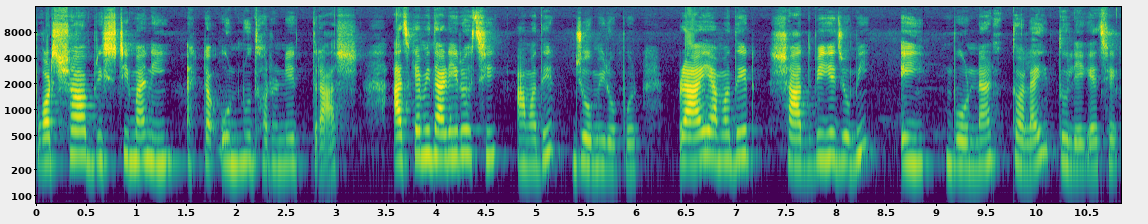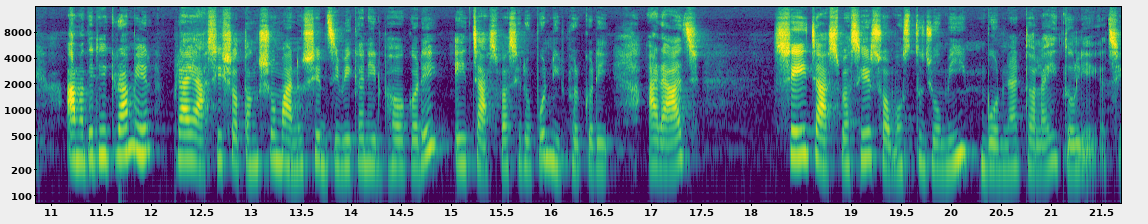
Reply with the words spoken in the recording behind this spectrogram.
বর্ষা, বৃষ্টি মানেই একটা অন্য ধরনের ত্রাস। আজকে আমি দাঁড়িয়ে রয়েছি আমাদের জমির ওপর। প্রায় আমাদের সাত বিঘে জমি এই বন্যার তলায় তুলে গেছে। আমাদের এই গ্রামের প্রায় আশি শতাংশ মানুষের জীবিকা নির্বাহ করে এই চাষবাসের ওপর নির্ভর করেই। আর আজ সেই চাষবাসের সমস্ত জমি বন্যার তলায় তলিয়ে গেছে।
